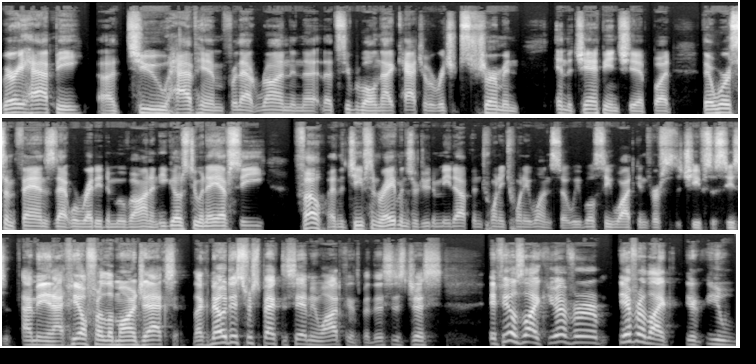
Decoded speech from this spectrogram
very happy uh, to have him for that run and that, that Super Bowl and that catch of a Richard Sherman in the championship. But there were some fans that were ready to move on. And he goes to an AFC foe. And the Chiefs and Ravens are due to meet up in 2021. So we will see Watkins versus the Chiefs this season. I mean, I feel for Lamar Jackson. Like, no disrespect to Sammy Watkins, but this is just. It feels like you ever, you ever like you're you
